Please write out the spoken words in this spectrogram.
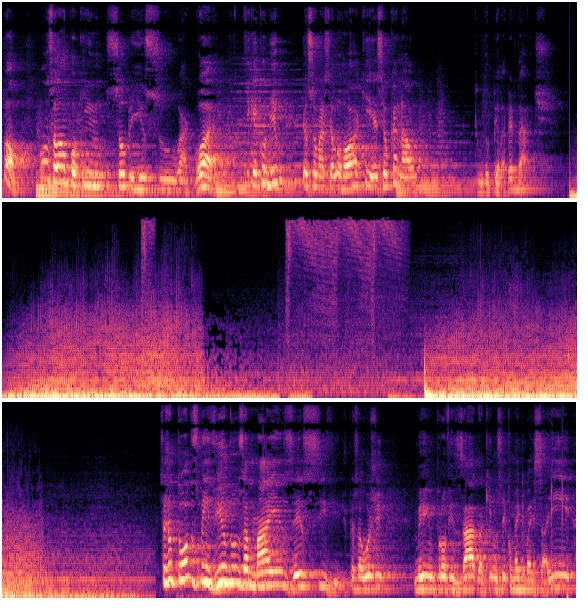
Bom, vamos falar um pouquinho sobre isso agora. Fique aí comigo, eu sou Marcelo Roque e esse é o canal Tudo pela Verdade. Sejam todos bem-vindos a mais esse vídeo. Pessoal, hoje meio improvisado aqui, não sei como é que vai sair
